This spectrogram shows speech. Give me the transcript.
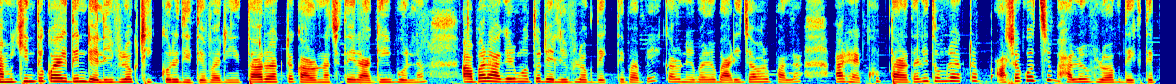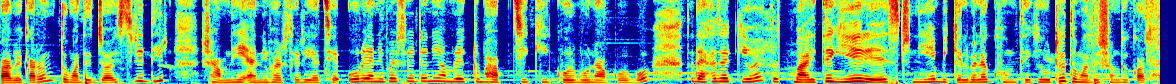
আমি কিন্তু কয়েকদিন ডেলি ভ্লগ ঠিক করে দিতে পারি। তারও একটা কারণ আছে, তো এর আগেই বললাম। আবার আগের মতো ডেলি ভ্লগ দেখতে পাবে, কারণ এবারে বাড়ি যাওয়ার পালা। আর হ্যাঁ খুব তাড়াতাড়ি তোমরা একটা, আশা করছি ভালো ভ্লগ দেখতে পাবে, কারণ তোমাদের জয়শ্রীদির সামনেই অ্যানিভার্সারি আছে। ওর অ্যানিভার্সারিটা নিয়ে আমরা একটু ভাবছি কি করব, না করব। তো দেখা যাক কি হয়। তো বাড়িতে গিয়ে রেস্ট নিয়ে বিকেলবেলা ঘুম থেকে উঠে তোমাদের সঙ্গে কথা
